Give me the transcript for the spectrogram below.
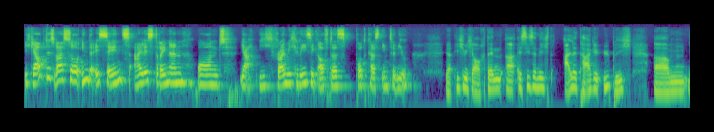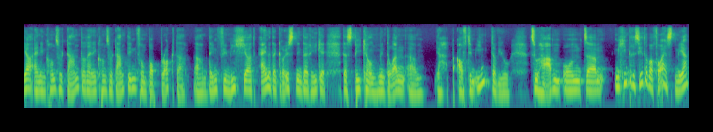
Ich glaube, das war so in der Essenz alles drinnen und ja, ich freue mich riesig auf das Podcast-Interview. Ja, ich mich auch, denn äh, es ist ja nicht alle Tage üblich, ähm, ja, einen Konsultant oder eine Konsultantin von Bob Proctor, ähm, denn für mich ja einer der größten in der Riege der Speaker und Mentoren ähm, ja, auf dem Interview zu haben. Und ähm, mich interessiert aber vorerst mehr,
